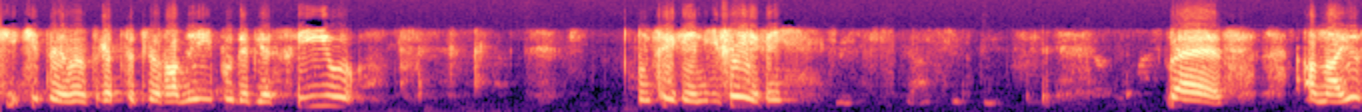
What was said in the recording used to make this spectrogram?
qui, qui perdraient peut-être leur année pour des ou... On ne sait rien y faire, hein. Ben, Anaïs,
